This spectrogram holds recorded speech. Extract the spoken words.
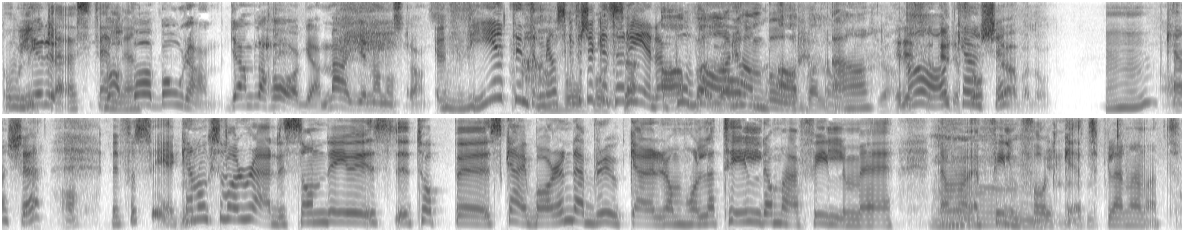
olika det- ställen. Var, var bor han? Gamla Haga, Majerna någonstans? Jag vet inte, men jag ska försöka ta reda på var Avalon, han bor. Avalon, ja. Är det, ja är det kanske. Flotte Avalon? Mm, kanske. Vi får se. Kan också vara Radisson. Det är topp eh, Skybaren där brukar de hålla till de här, film, eh, de här Mm. filmfolket bland annat.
